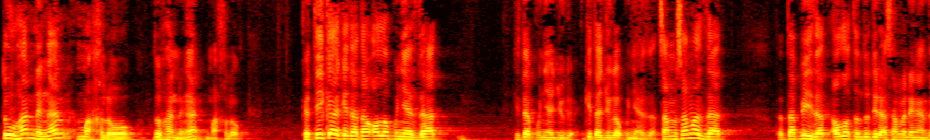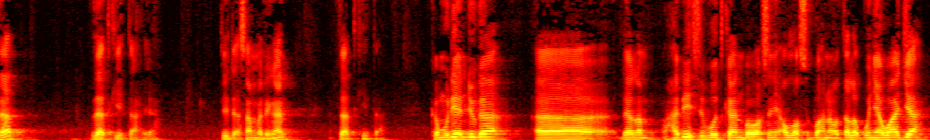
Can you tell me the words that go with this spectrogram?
Tuhan dengan makhluk, Tuhan dengan makhluk. Ketika kita tahu Allah punya zat, kita punya juga kita juga punya zat. Sama-sama zat, tetapi zat Allah tentu tidak sama dengan zat zat kita ya. Tidak sama dengan zat kita. Kemudian juga uh, dalam hadis disebutkan bahwasanya Allah Subhanahu wa taala punya wajah,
